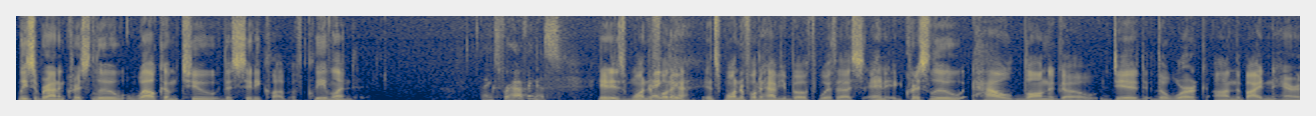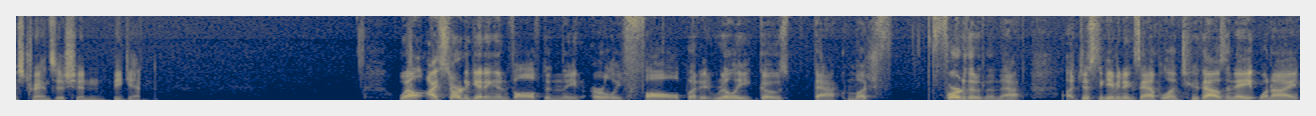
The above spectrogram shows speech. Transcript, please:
Lisa Brown and Chris Lu, welcome to the City Club of Cleveland. Thanks for having us. It is wonderful to ha- it's wonderful to have you both with us. And uh, Chris Lu, how long ago did the work on the Biden-Harris transition begin? Well, I started getting involved in the early fall, but it really goes back much further than that. Uh, just to give you an example, in 2008, when I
